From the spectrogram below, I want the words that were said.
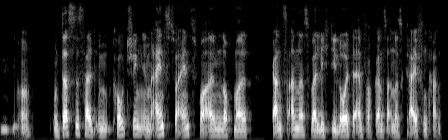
Mhm. Ja? Und das ist halt im Coaching, im Eins zu eins vor allem nochmal ganz anders, weil ich die Leute einfach ganz anders greifen kann.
